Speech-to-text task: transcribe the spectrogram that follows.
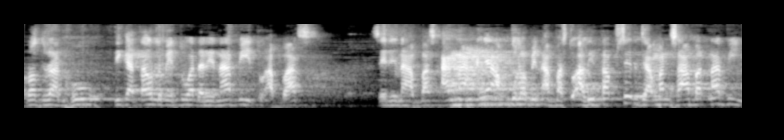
radhiyallahu tiga tahun lebih tua dari Nabi itu Abbas. Sayyidina Abbas, anaknya Abdullah bin Abbas itu ahli tafsir zaman sahabat Nabi.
